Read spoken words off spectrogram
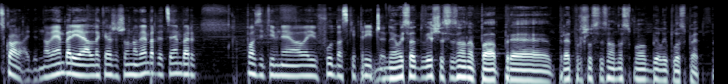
skoro ajde, novembar je, ali da kažeš on novembar, decembar, pozitivne ovaj, futbalske priče. Nemoj sad više sezona, pa pre, pretprošlu sezonu smo bili plus pet. A,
